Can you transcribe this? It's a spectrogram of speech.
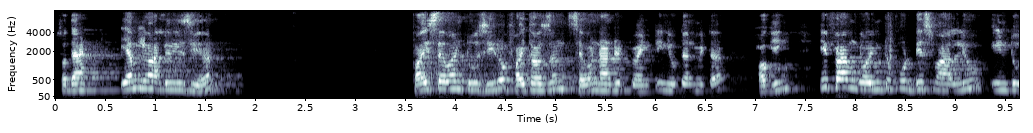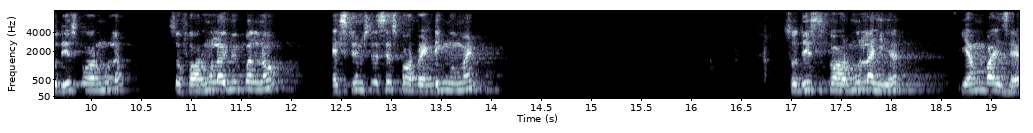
So that M value is here. 5720 5720 Newton meter hogging. If I'm going to put this value into this formula, so formula people know extreme stresses for bending moment. So this formula here M by Z.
